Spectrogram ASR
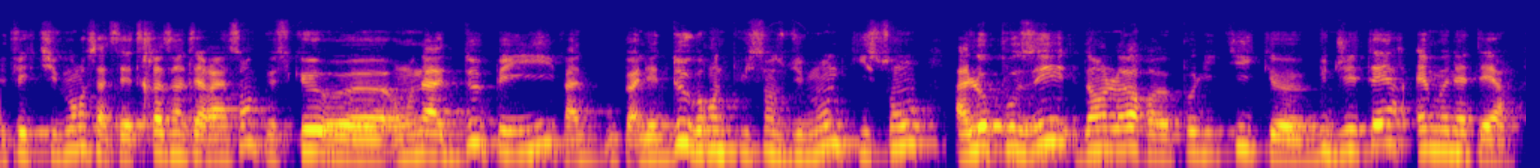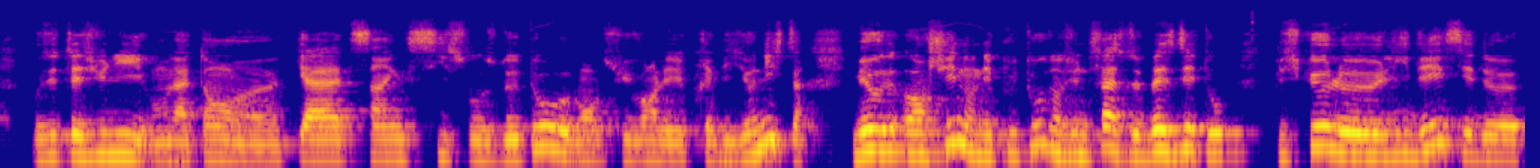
Effectivement, ça c'est très intéressant puisque euh, on a deux pays, enfin les deux grandes puissances du monde qui sont à l'opposé dans leur euh, politique euh, budgétaire et monétaire. Aux États-Unis, on attend 4, 5, 6 hausses de taux, bon, suivant les prévisionnistes, mais en Chine, on est plutôt dans une phase de baisse des taux puisque l'idée c'est de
